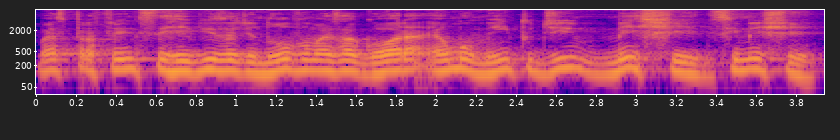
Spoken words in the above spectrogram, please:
mais para frente você revisa de novo, mas agora é o momento de mexer, de se mexer.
